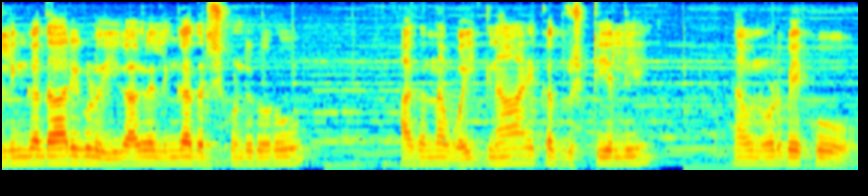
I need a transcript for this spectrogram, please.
ಲಿಂಗಧಾರಿಗಳು ಈಗಾಗಲೇ ಲಿಂಗ ಧರಿಸಿಕೊಂಡಿರೋರು, ಅದನ್ನು ವೈಜ್ಞಾನಿಕ ದೃಷ್ಟಿಯಲ್ಲಿ ನಾವು ನೋಡಬೇಕು.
